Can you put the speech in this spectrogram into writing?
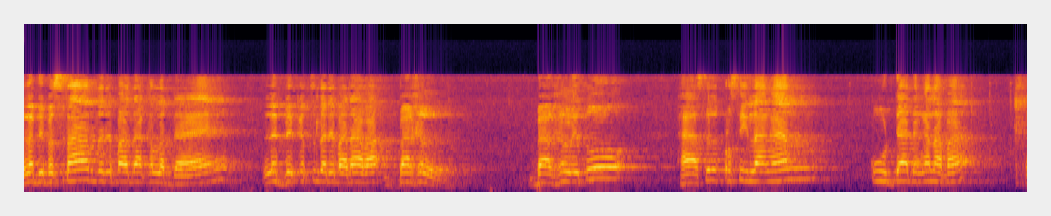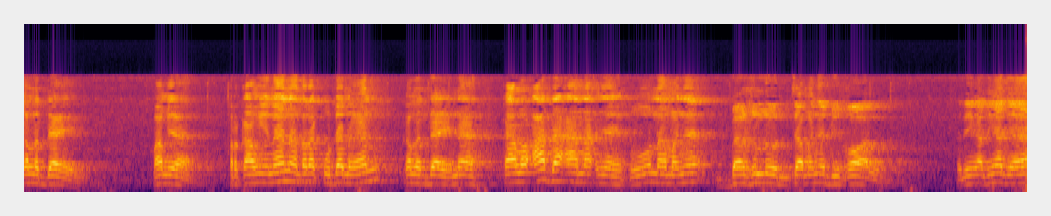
lebih besar daripada keledai, lebih kecil daripada apa? Bagel. Bagel itu hasil persilangan kuda dengan apa? Keledai. Paham ya? Perkawinan antara kuda dengan keledai. Nah, kalau ada anaknya itu namanya baglun, namanya bighal. Jadi ingat-ingat ya.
